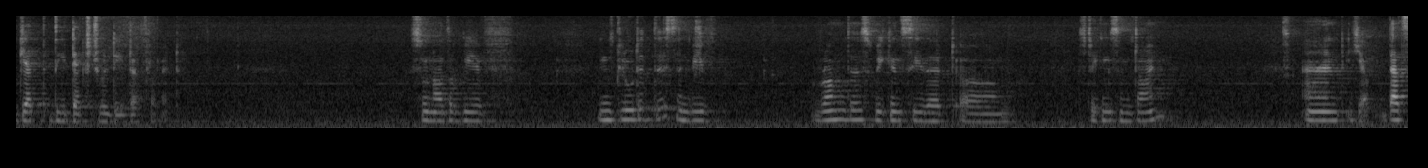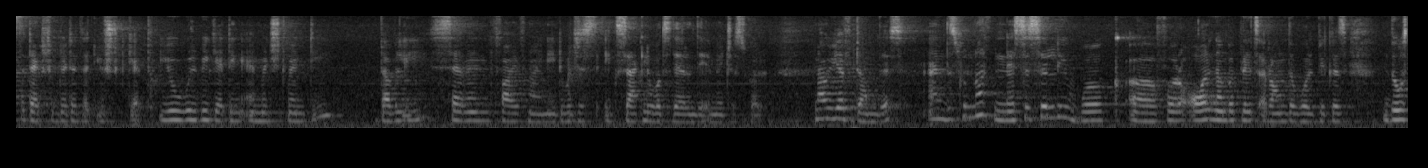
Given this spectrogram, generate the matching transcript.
get the textual data from it. So now that we've included this and we've run this we can see that um, it's taking some time. And yeah that's the textual data that you should get. You will be getting mh20 EE7598 which is exactly what's there in the image as well now you have done this and this will not necessarily work uh, for all number plates around the world because those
